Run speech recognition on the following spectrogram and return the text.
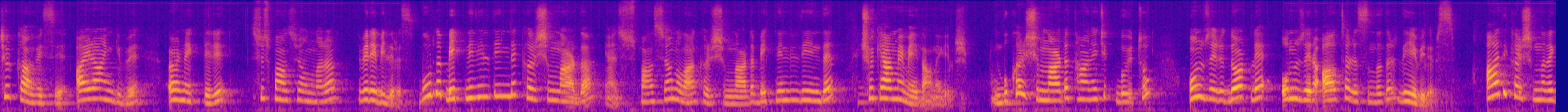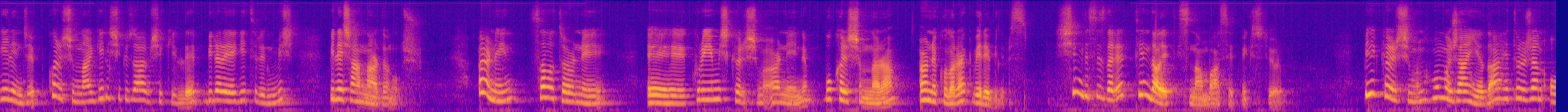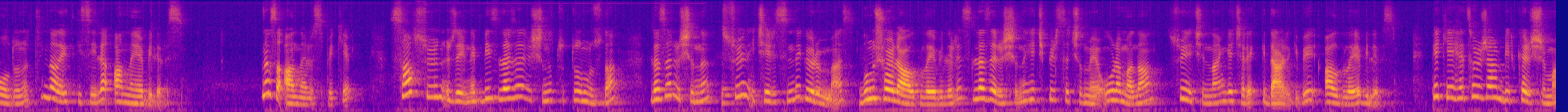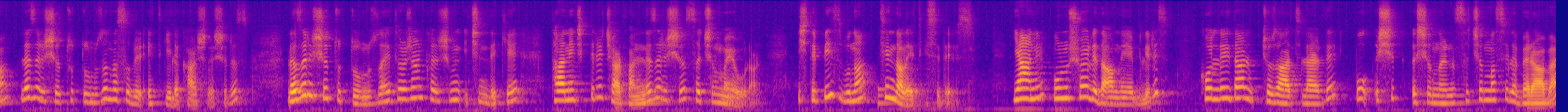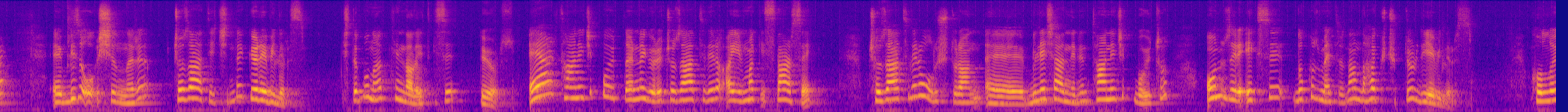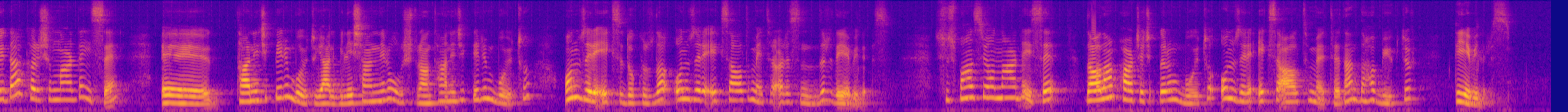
Türk kahvesi, ayran gibi örnekleri süspansiyonlara verebiliriz. Burada beklenildiğinde karışımlarda yani süspansiyon olan karışımlarda beklenildiğinde çökelme meydana gelir. Bu karışımlarda tanecik boyutu 10 üzeri 4 ile 10 üzeri 6 arasındadır diyebiliriz. Adi karışımlara gelince bu karışımlar gelişi güzel bir şekilde bir araya getirilmiş bileşenlerden oluşur. Örneğin salata örneği, e, kuru yemiş karışımı örneğini bu karışımlara örnek olarak verebiliriz. Şimdi sizlere Tyndall etkisinden bahsetmek istiyorum. Bir karışımın homojen ya da heterojen olduğunu Tyndall etkisiyle anlayabiliriz. Nasıl anlarız peki? Saf suyun üzerine biz lazer ışını tuttuğumuzda lazer ışını suyun içerisinde görünmez. Bunu şöyle algılayabiliriz. Lazer ışını hiçbir saçılmaya uğramadan suyun içinden geçerek gider gibi algılayabiliriz. Peki heterojen bir karışıma lazer ışığı tuttuğumuzda nasıl bir etkiyle karşılaşırız? Lazer ışığı tuttuğumuzda heterojen karışımın içindeki taneciklere çarpan lazer ışığı saçılmaya uğrar. İşte biz buna Tyndall etkisi deriz. Yani bunu şöyle de anlayabiliriz. Kolloidal çözeltilerde bu ışık ışınlarının saçılmasıyla beraber e, biz o ışınları çözelti içinde görebiliriz. İşte buna Tyndall etkisi diyoruz. Eğer tanecik boyutlarına göre çözeltileri ayırmak istersek çözeltileri oluşturan e, bileşenlerin tanecik boyutu 10 üzeri eksi 9 metreden daha küçüktür diyebiliriz. Kolloidal karışımlarda ise e, taneciklerin boyutu yani bileşenleri oluşturan taneciklerin boyutu 10 üzeri eksi 9 ile 10 üzeri eksi 6 metre arasındadır diyebiliriz. Süspansiyonlarda ise dağılan parçacıkların boyutu 10 üzeri eksi 6 metreden daha büyüktür diyebiliriz.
